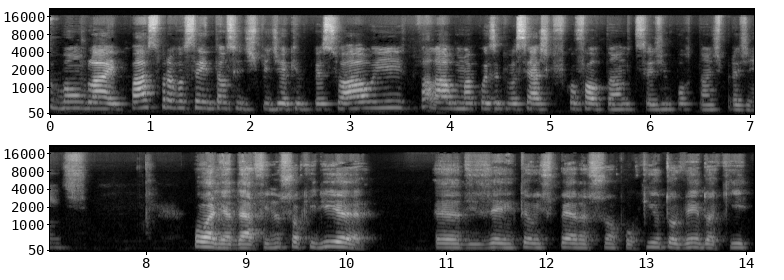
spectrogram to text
Muito bom, Blay. Passo para você, então, se despedir aqui do pessoal e falar alguma coisa que você acha que ficou faltando, que seja importante para a gente. Olha, Daphne, eu só queria uh, dizer, então, espera só um pouquinho, estou vendo aqui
